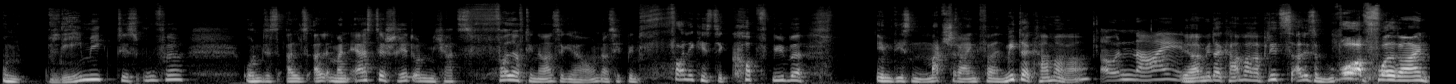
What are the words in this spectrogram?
und lehmig, das Ufer. Und das als mein erster Schritt und mich hat es voll auf die Nase gehauen. Also ich bin volle Kiste, Kopf über in diesen Matsch reingefallen mit der Kamera. Oh nein. Ja, mit der Kamera blitzt alles so, boah, voll rein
